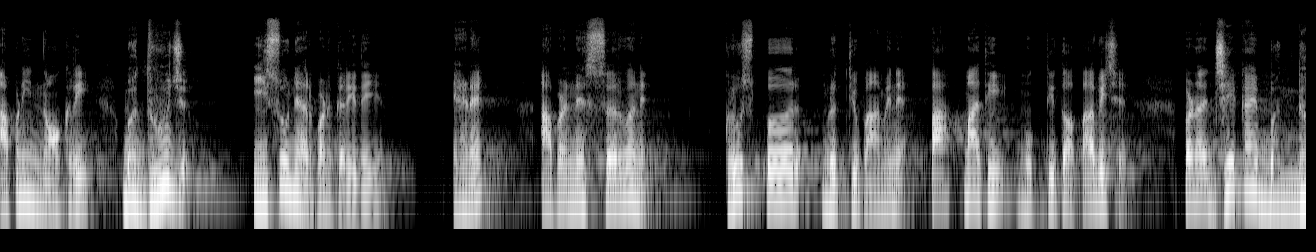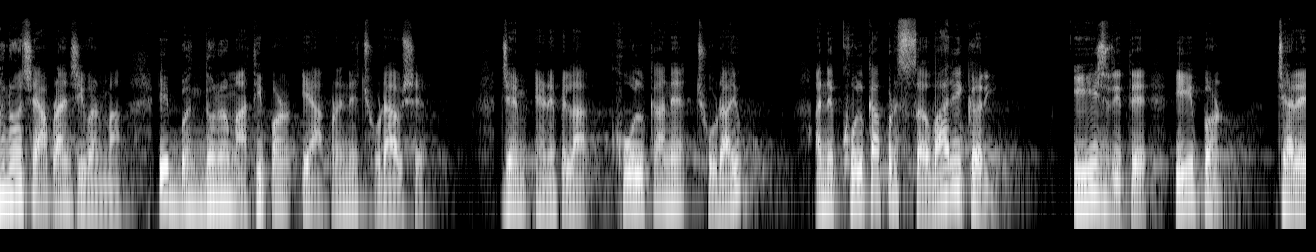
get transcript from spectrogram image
આપણી નોકરી, બધું જ ઈસુને અર્પણ કરી દઈએ. એણે આપણને સર્વને ક્રુસ પર મૃત્યુ પામીને પાપમાંથી મુક્તિ તો અપાવી છે, પણ જે કાંઈ બંધનો છે આપણા જીવનમાં, એ બંધનોમાંથી પણ એ આપણને છોડાવશે. જેમ એણે પેલા ખોલકાને છોડાયું અને ખોલકા પર સવારી કરી. એ જ રીતે એ પણ જ્યારે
